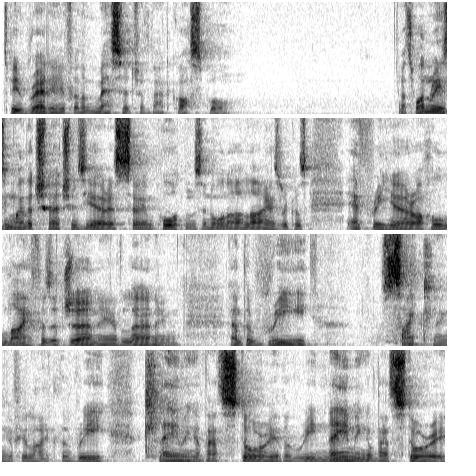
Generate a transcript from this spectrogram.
to be ready for the message of that gospel. That's one reason why the church's year is so important in all our lives, because every year our whole life is a journey of learning and the recycling, if you like, the reclaiming of that story, the renaming of that story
